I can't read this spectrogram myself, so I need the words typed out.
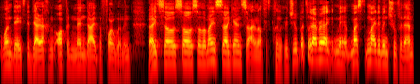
one day it's the derech, often men die before women, right? So, so, so the Maisa again, so I don't know if it's clinically true, but whatever, it must, might have been true for them,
